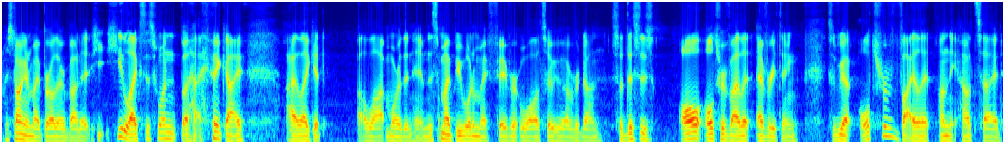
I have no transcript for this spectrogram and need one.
I was talking to my brother about it. He, he likes this one, but I think I, I like it a lot more than him. This might be one of my favorite wallets we've ever done. So this is all ultraviolet everything. So we've got ultraviolet on the outside.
